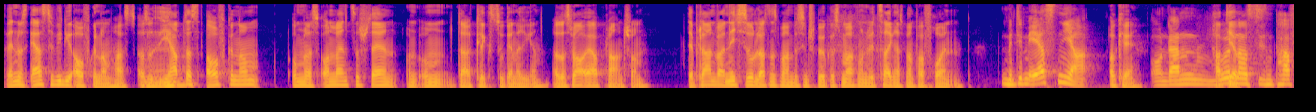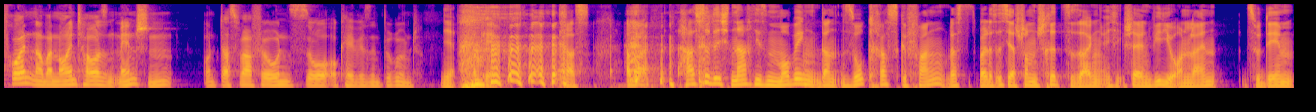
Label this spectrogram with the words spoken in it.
wenn du das erste Video aufgenommen hast, also Mhm. ihr habt das aufgenommen, um das online zu stellen und um da Klicks zu generieren. Also das war euer Plan schon. Der Plan war nicht so, lass uns mal ein bisschen Spökes machen und wir zeigen das mal ein paar Freunden. Mit dem ersten Jahr. Okay. Und dann Habt wurden aus diesen paar Freunden aber 9000 Menschen. Und das war für uns so, okay, wir sind berühmt. Ja, okay. krass. Aber hast du dich nach diesem Mobbing dann so krass gefangen, dass, weil das ist ja schon ein Schritt zu sagen, ich stelle ein Video online, zu dem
